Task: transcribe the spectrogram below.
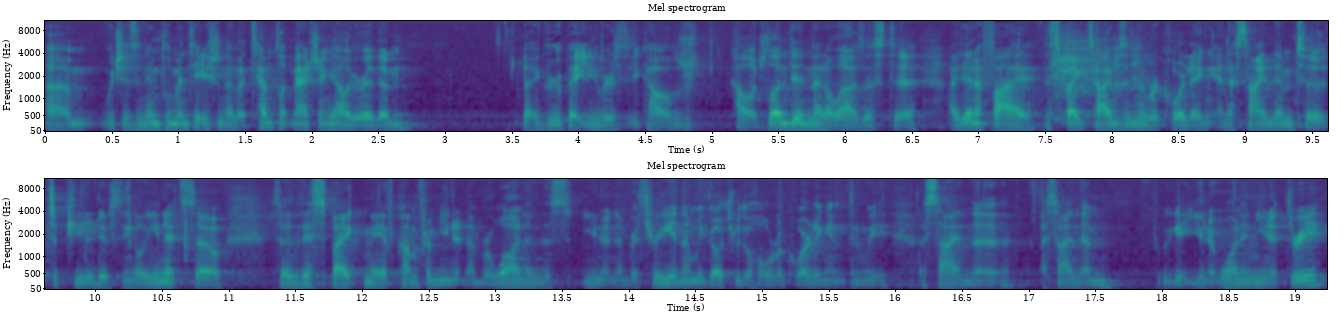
um, which is an implementation of a template matching algorithm a group at University College College London that allows us to identify the spike times in the recording and assign them to, to putative single units. So, so this spike may have come from unit number one and this unit number three, and then we go through the whole recording and, and we assign, the, assign them we get unit one and unit three.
